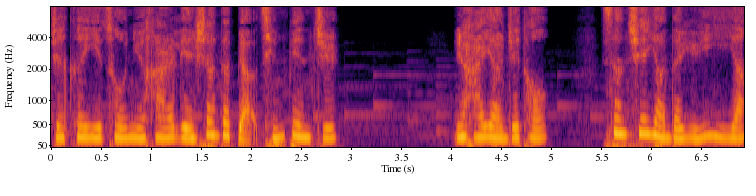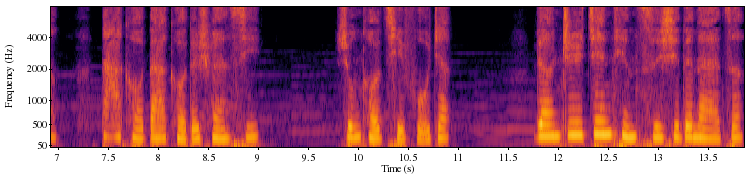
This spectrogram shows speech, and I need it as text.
这可以从女孩脸上的表情辨知。女孩仰着头，像缺氧的鱼一样，大口大口的喘息，胸口起伏着，两只坚挺瓷实的奶子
